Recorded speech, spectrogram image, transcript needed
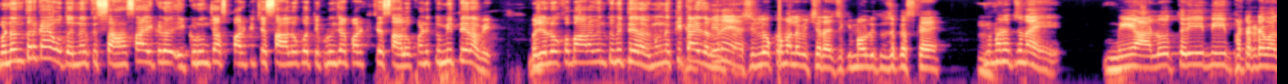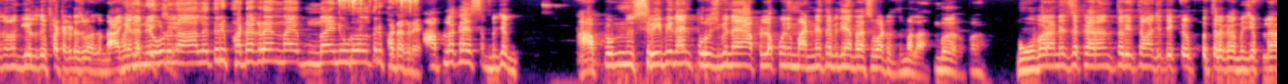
मग नंतर काय होतं? ना ते सहा सहा इकडं इकडूनच्या पार्टीचे सहा लोक तिकडूनच्या पार्टीचे सहा लोक आणि तुम्ही तेरावे. म्हणजे लोक बारावे तुम्ही तेरावे. मग नक्की काय झालं? नाही असे लोक मला विचारायचे की माऊली तुझं कसं काय. म्हणायचो नाही मी आलो तरी मी फटाकड्या वाजवून गेलो तरी फटाकड्याच वाजवून म्हणजे निवडून. आलं तरी फटाकड्या नाही नाही निवडून आलं तरी फटाकड्या आपला काय म्हणजे आपण स्त्री बी नाही पुरुष बी नाही आपला कोणी मान्यता बी देणार असं वाटत मला बरं. मग उभं राहण्याचं कारण तर इथं माझ्यात एक पत्रकार म्हणजे आपला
